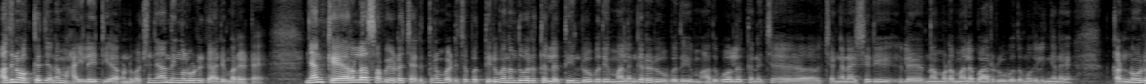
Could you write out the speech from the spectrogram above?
അതിനൊക്കെ ജനം ഹൈലൈറ്റ് ചെയ്യാറുണ്ട്. പക്ഷേ ഞാൻ നിങ്ങളോട് കാര്യം പറയട്ടെ. ഞാൻ കേരള സഭയുടെ ചരിത്രം പഠിച്ചപ്പോൾ തിരുവനന്തപുരത്ത് ലത്തീൻ രൂപതയും മലങ്കര രൂപതയും അതുപോലെ തന്നെ ചങ്ങനാശ്ശേരിയിലെ നമ്മുടെ മലബാർ രൂപത മുതൽ ഇങ്ങനെ കണ്ണൂർ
